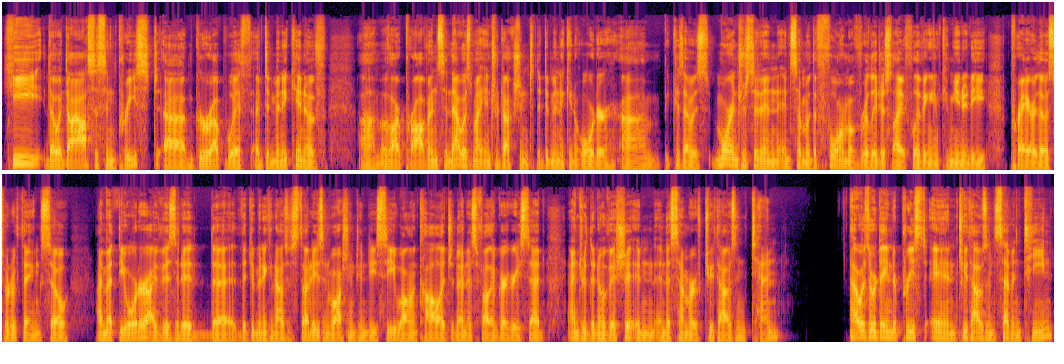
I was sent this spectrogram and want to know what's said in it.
he, though a diocesan priest, uh, grew up with a Dominican of um, of our province. And that was my introduction to the Dominican order um, because I was more interested in, in some of the form of religious life, living in community, prayer, those sort of things. So I met the order. I visited the, the Dominican House of Studies in Washington, D.C. while in college. And then, as Father Gregory said, entered the novitiate in, in the summer of 2010. I was ordained a priest in 2017.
